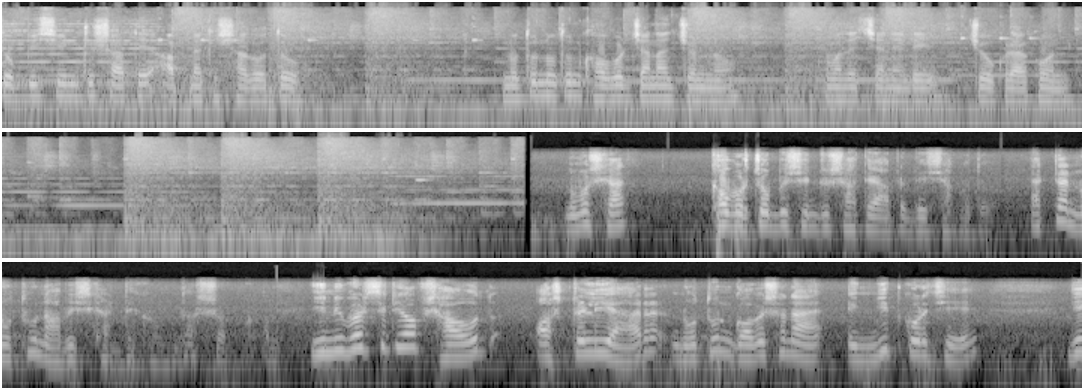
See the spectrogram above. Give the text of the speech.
চব্বিশ ইন্টুর সাথে আপনাকে স্বাগত। নতুন নতুন খবর জানার জন্য আমাদের চ্যানেলে চোখ রাখুন। নমস্কার, খবর চব্বিশ ইন্টুর সাথে আপনাদের স্বাগত। একটা নতুন আবিষ্কার দেখুন, দর্শক। ইউনিভার্সিটি অফ সাউথ অস্ট্রেলিয়ার নতুন গবেষণা ইঙ্গিত করেছে যে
